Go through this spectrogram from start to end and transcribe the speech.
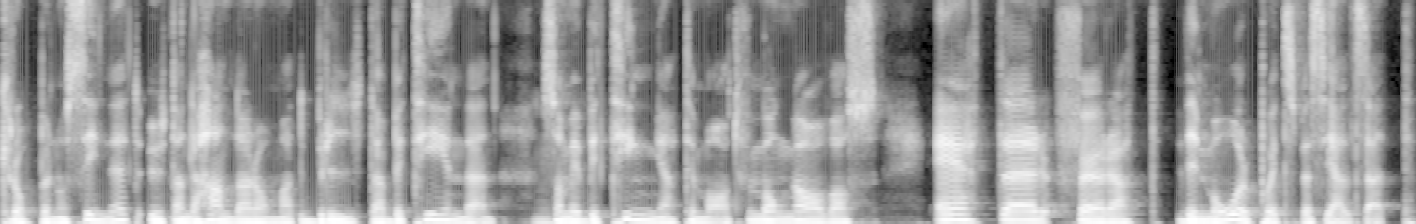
kroppen och sinnet utan det handlar om att bryta beteenden som är betingat till mat. För många av oss äter för att vi mår på ett speciellt sätt.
